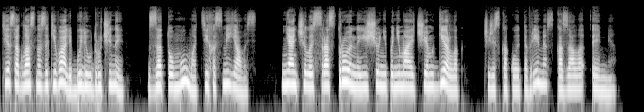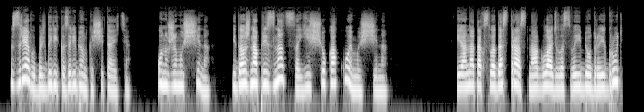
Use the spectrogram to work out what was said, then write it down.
Те согласно закивали, были удручены. Зато Мума тихо смеялась. Нянчилась с расстроенной, еще не понимая, чем Герлок, через какое-то время сказала Эмме. «Зря вы Бальдерика за ребенка считаете. Он уже мужчина. И должна признаться, еще какой мужчина!» И она так сладострастно огладила свои бедра и грудь,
